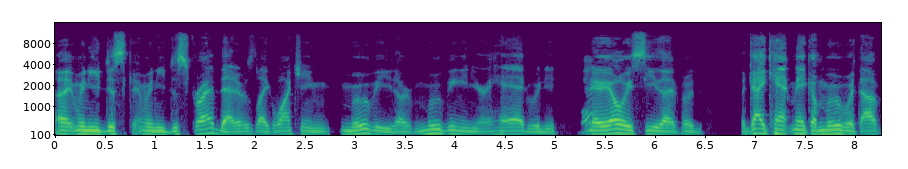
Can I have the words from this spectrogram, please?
uh, when you just when you describe that, it was like watching movies or moving in your head. When you, yeah. you know, you always see that the guy can't make a move without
